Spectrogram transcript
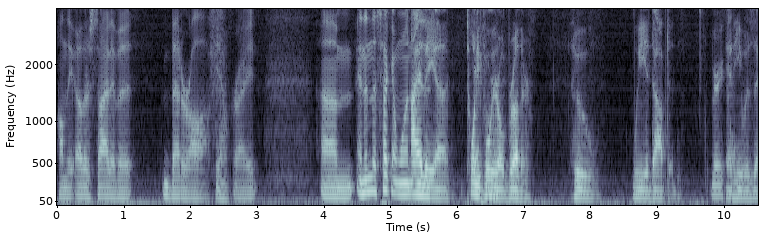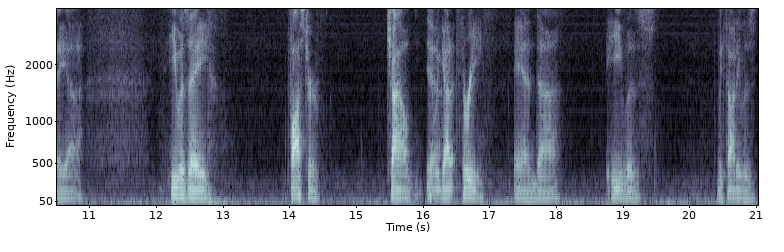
on the other side of it better off. Yeah. Right. Um, and then the second one I have is a uh, 24 year old brother who we adopted, very cool. and he was a uh, he was a foster child that Yeah. we got at three, and uh, he was we thought he was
